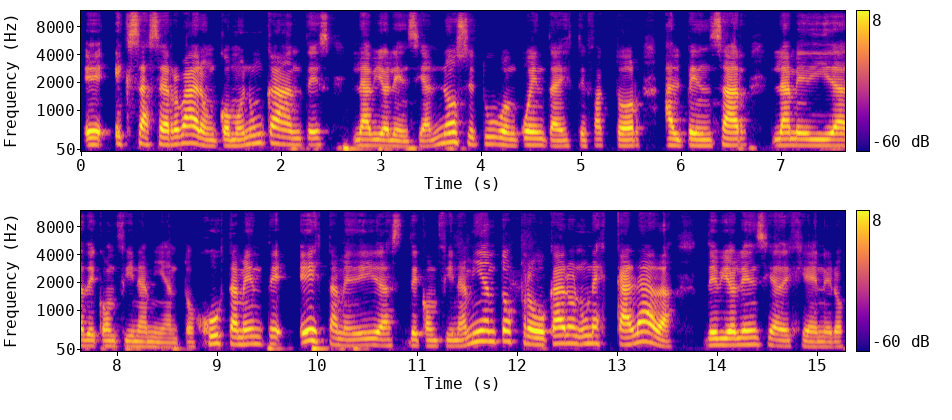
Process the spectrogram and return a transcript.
eh, exacerbaron como nunca antes la violencia. No se tuvo en cuenta este factor al pensar la medida de confinamiento. Justamente estas medidas de confinamiento provocaron una escalada de violencia de género.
